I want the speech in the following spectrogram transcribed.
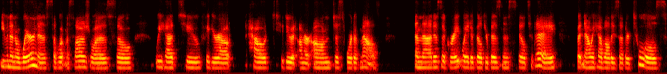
even an awareness of what massage was. So we had to figure out how to do it on our own, just word of mouth. And that is a great way to build your business still today. But now we have all these other tools.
